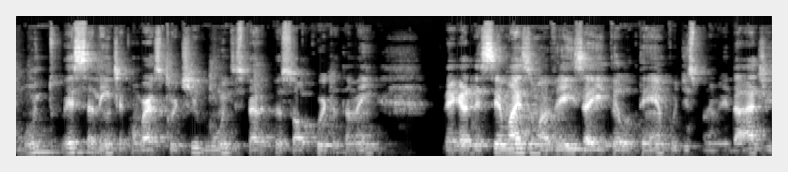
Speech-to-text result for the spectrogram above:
Muito excelente a conversa. Curti muito. Espero que o pessoal curta também. agradecer mais uma vez aí pelo tempo, disponibilidade.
